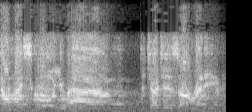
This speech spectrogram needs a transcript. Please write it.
Gabrielino High School, you have, the judges are ready.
